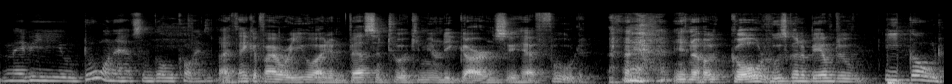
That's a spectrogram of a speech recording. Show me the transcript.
maybe you do want to have some gold coins. I think if I were you, I'd invest into a community garden so you have food. you know, gold. Who's going to be able to Eat gold.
